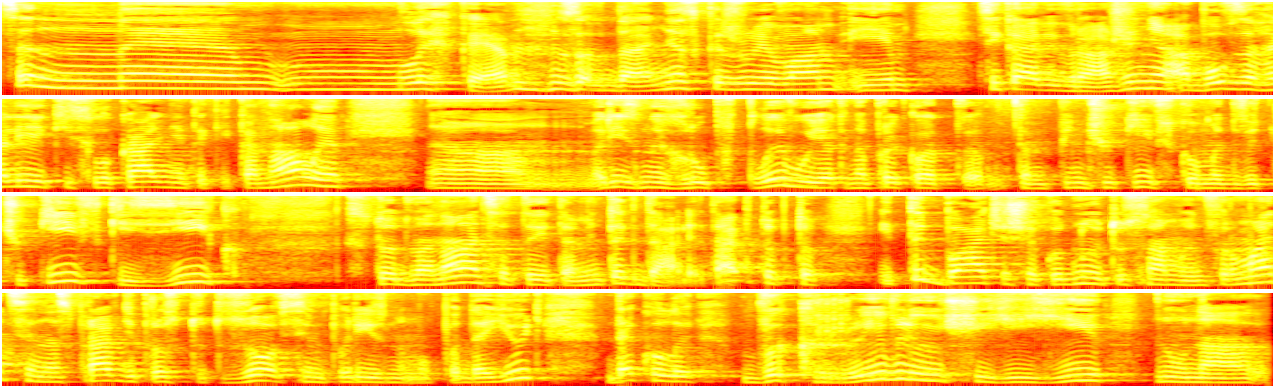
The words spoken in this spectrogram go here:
Це не легке завдання, скажу я вам, і цікаві враження, або взагалі якісь локальні такі канали е, різних груп впливу, як, наприклад, там Пінчуківсько-Медведчуківський, Зік. 112 там і так далі. Так? Тобто, і ти бачиш, як одну і ту саму інформацію насправді просто зовсім по-різному подають, деколи викривлюючи її ну, на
